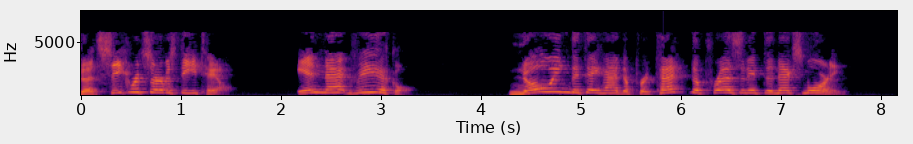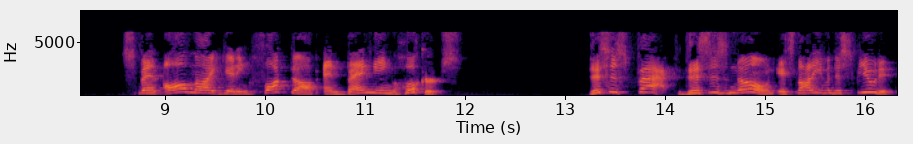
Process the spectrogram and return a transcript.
The Secret Service detail in that vehicle, knowing that they had to protect the president the next morning, spent all night getting fucked up and banging hookers. This is fact. This is known. It's not even disputed.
